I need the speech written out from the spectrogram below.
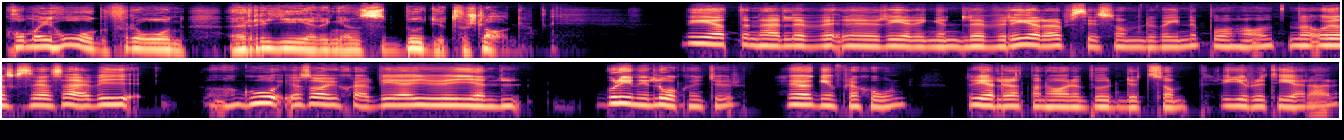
komma ihåg från regeringens budgetförslag? Det är att den här lever eh, regeringen levererar, precis som du var inne på Hans. Och jag ska säga så här, vi går, jag sa ju själv, vi är ju i en, går in i lågkonjunktur, hög inflation. Då gäller det att man har en budget som prioriterar.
